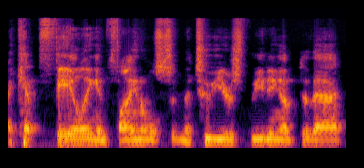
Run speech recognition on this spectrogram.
I kept failing in finals in the two years leading up to that.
